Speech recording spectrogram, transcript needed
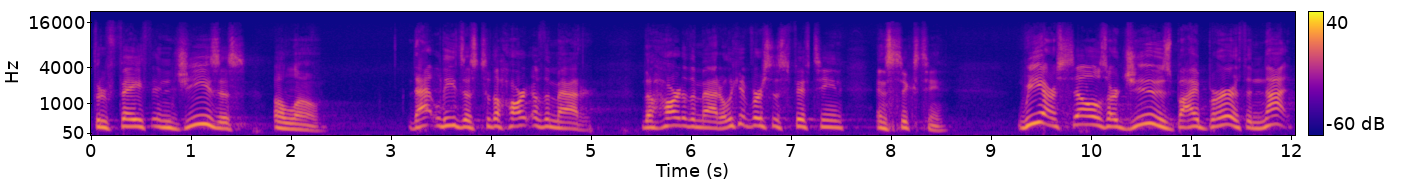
through faith in Jesus alone. That leads us to the heart of the matter. The heart of the matter. Look at verses 15 and 16. We ourselves are Jews by birth and not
